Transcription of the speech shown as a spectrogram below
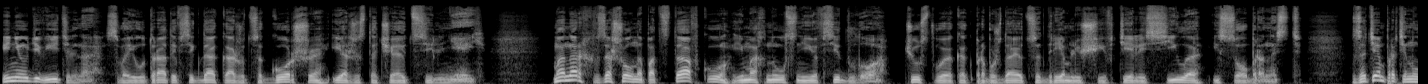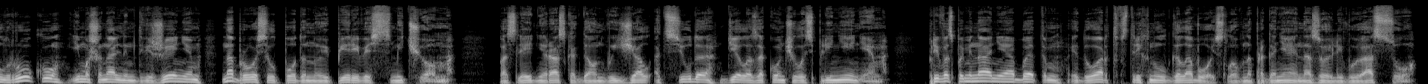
и неудивительно, свои утраты всегда кажутся горше и ожесточают сильней. Монарх взошел на подставку и махнул с нее в седло, чувствуя, как пробуждаются дремлющие в теле сила и собранность. Затем протянул руку и машинальным движением набросил поданную перевязь с мечом — Последний раз, когда он выезжал отсюда, дело закончилось пленением. При воспоминании об этом Эдуард встряхнул головой, словно прогоняя назойливую осу.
